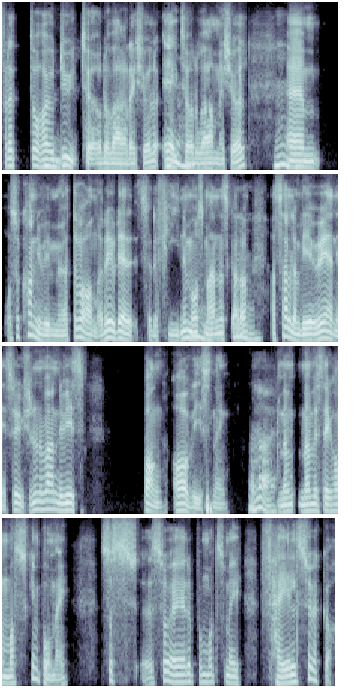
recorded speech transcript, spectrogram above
For det, da har jo du mm. tørt å være deg sjøl, og jeg tør å være meg sjøl. Um, og så kan jo vi møte hverandre. Det er jo det som er det fine med oss mennesker. da, at Selv om vi er uenige, så er jo ikke det nødvendigvis bang, avvisning. Men, men, hvis jeg har masken på meg, så, så, er det på en måte som jeg feilsøker.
